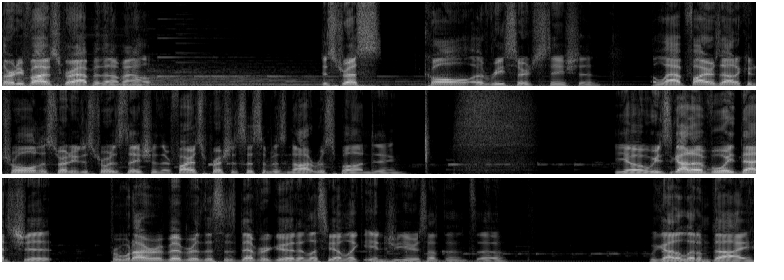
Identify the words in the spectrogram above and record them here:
Thirty-five scrap and then I'm out. Distress call a research station. A lab fires out of control and is starting to destroy the station. Their fire suppression system is not responding. Yo, we just gotta avoid that shit. For what I remember, this is never good unless you have like injury or something, so... We gotta let him die.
